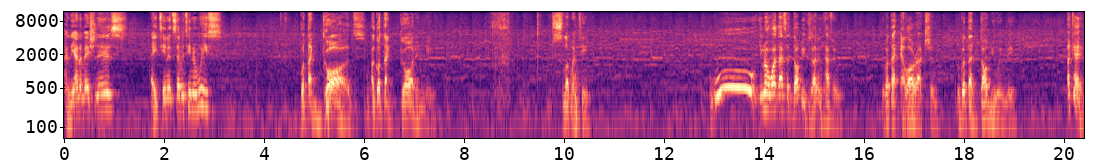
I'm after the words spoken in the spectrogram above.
And the animation is 18 and 17 and Whis. Got that God. I got that God in me. Slut my team. Ooh, you know what? That's a W because I didn't have him. We got that LR action. We got that W in me. Okay.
